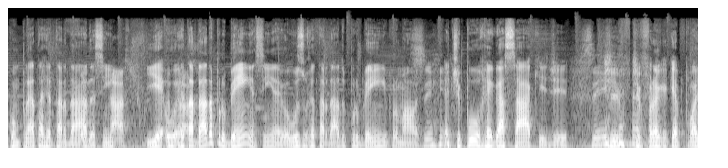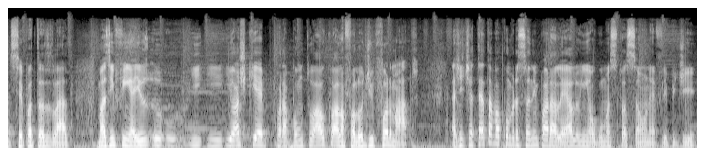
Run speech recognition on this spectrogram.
completa retardada, assim. fantástico, assim. E é, o retardada pro bem, assim, eu uso retardado pro bem e pro mal. Sim. É tipo regaçar aqui de, de, de, franca, que é, pode ser para todos os lados. Mas enfim, aí o, o, e, e eu acho que é para pontuar o que o Alan falou de formato. A gente até tava conversando em paralelo em alguma situação, né, Felipe, de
